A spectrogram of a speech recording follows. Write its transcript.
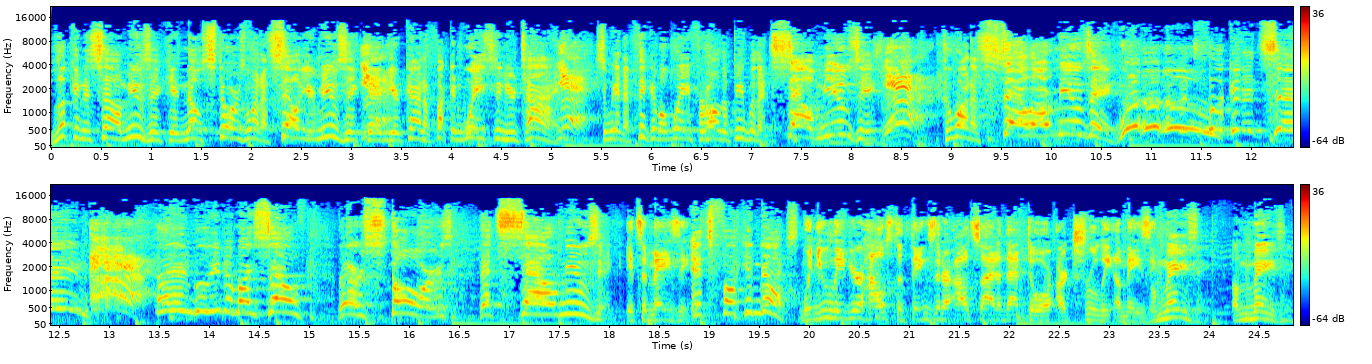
looking to sell music and no stores want to sell your music, then you're kind of fucking wasting your time. Yeah. So we had to think of a way for all the people that sell music. Yeah. To want to sell our music. It's fucking insane. Yeah. I didn't believe it myself. There are stores that sell music. It's amazing. It's fucking nuts. when you leave your house, the things that are outside of that door are truly amazing. Amazing. Amazing.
